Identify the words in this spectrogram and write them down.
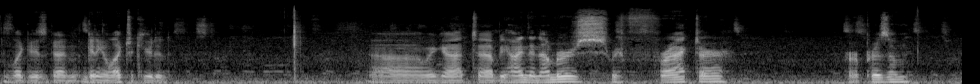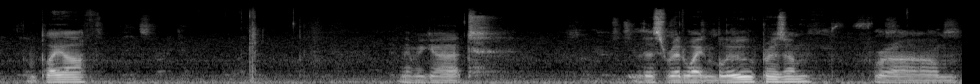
It's like he's getting electrocuted. Uh, we got uh, Behind the Numbers Refractor or Prism from Playoff. And then we got this red, white, and blue prism from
